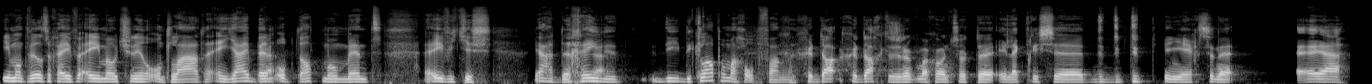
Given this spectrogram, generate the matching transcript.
Iemand wil zich even emotioneel ontladen. En jij bent op dat moment eventjes ja, degene die de klappen mag opvangen. Geda gedachten zijn ook maar gewoon een soort uh, elektrische in je hersenen. Uh, ja.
